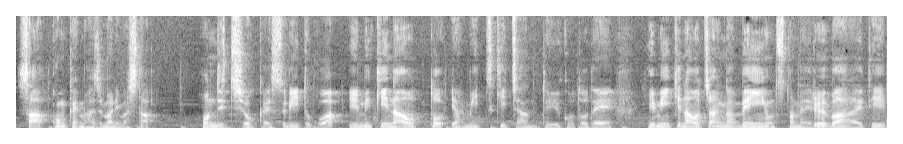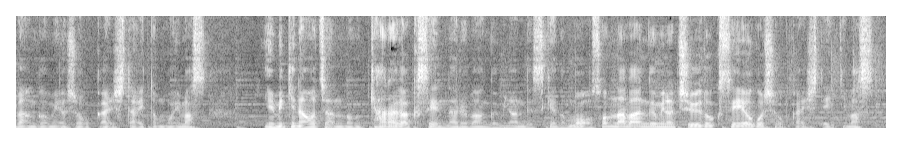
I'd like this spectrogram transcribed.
さあ今回も始まりました本日紹介するいいとこは弓木直とやみつきちゃんということで弓木直ちゃんがメインを務めるバラエティ番組を紹介したいと思います弓木直ちゃんのキャラが癖になる番組なんですけどもそんな番組の中毒性をご紹介していきます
